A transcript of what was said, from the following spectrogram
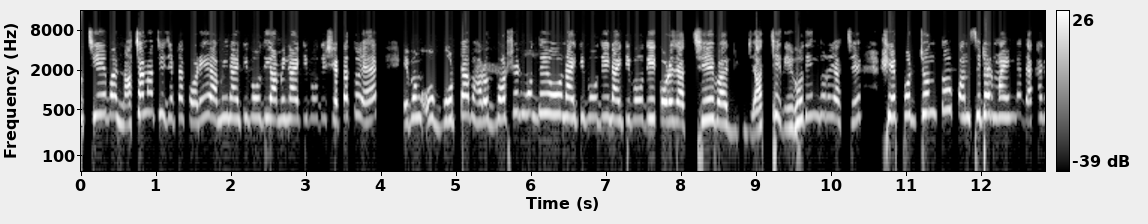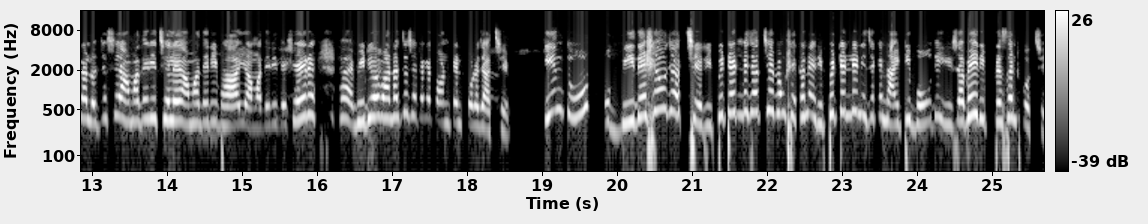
উঁচিয়ে বা নাচানাচি যেটা করে, আমি নাইটি বৌদি, আমি নাইটি বৌদি, সেটা তো এক। এবং ও গোটা ভারতবর্ষের মধ্যে ও নাইটি বৌদি নাইটি বৌদি করে যাচ্ছে বা যাচ্ছে, দীর্ঘদিন ধরে যাচ্ছে। সে পর্যন্ত কনসিডার মাইন্ডে দেখা গেল যে সে আমাদেরই ছেলে, আমাদেরই ভাই, আমাদেরই দেশের হ্যাঁ ভিডিও বানাচ্ছে, সেটাকে কন্টেন্ট করে যাচ্ছে। কিন্তু ও বিদেশেও যাচ্ছে রিপিটেডলি যাচ্ছে এবং সেখানে রিপিটেডলি নিজেকে নাইটি বৌদি হিসাবেই রিপ্রেজেন্ট করছে।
